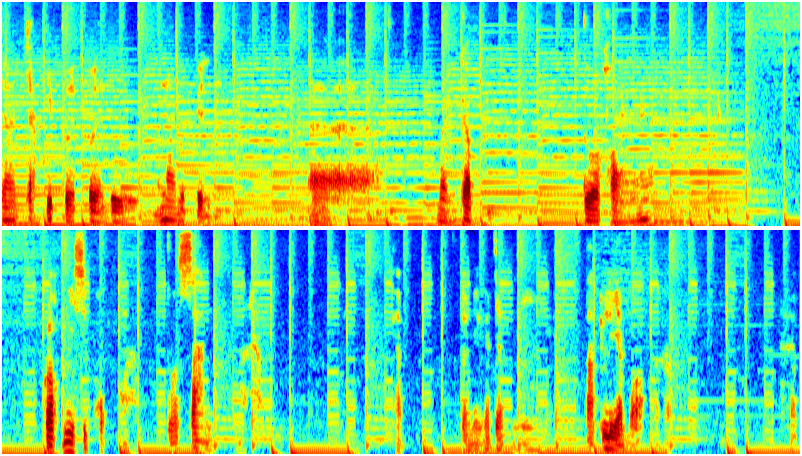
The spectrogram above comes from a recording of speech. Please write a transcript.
จะจากที่เปิดเปิดดูมันน่าจะเป็นเหมือนกับตัวของก๊อก26 ตัวสั้นนะครับครับ ตัวนี้ก็จะมีตัดเหลี่ยมออกนะครับนะครับ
